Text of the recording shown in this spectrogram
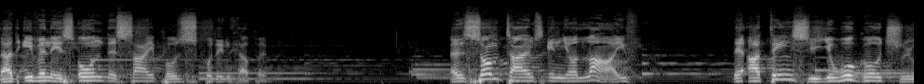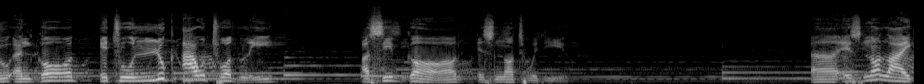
that even his own disciples couldn't help him. And sometimes in your life, there are things you, will go through, and God, it will look outwardly as if God is not with you. Uh, it's not like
